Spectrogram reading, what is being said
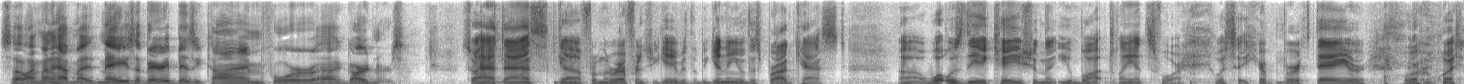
So I'm going to have my May's a very busy time for uh, gardeners. So I have to ask, uh, from the reference you gave at the beginning of this broadcast, uh, what was the occasion that you bought plants for? Was it your birthday, or or what?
